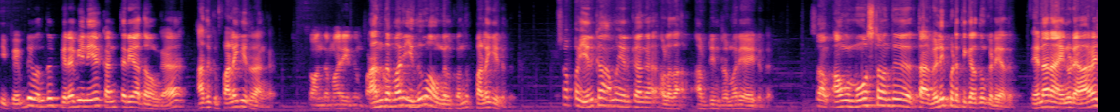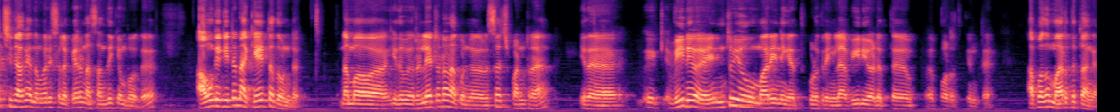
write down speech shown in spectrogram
இப்ப எப்படி வந்து பிறவிலேயே கண் தெரியாதவங்க அதுக்கு பழகிடுறாங்க. ஸோ அந்த மாதிரி இதுவும் அந்த மாதிரி இதுவும் அவங்களுக்கு வந்து பழகிடுது. ஸோ அப்போ இருக்காம இருக்காங்க அவ்வளோதான் அப்படின்ற மாதிரி ஆயிடுது. ஸோ அவங்க மோஸ்ட்டாக வந்து த வெளிப்படுத்திக்கிறதும் கிடையாது. ஏன்னா நான் என்னுடைய ஆராய்ச்சிக்காக இந்த மாதிரி சில பேரை நான் சந்திக்கும் போது அவங்க கிட்ட நான் கேட்டது உண்டு. நம்ம இது ரிலேட்டடாக நான் கொஞ்சம் ரிசர்ச் பண்ணுறேன் இதை வீடியோ இன்டர்வியூ மாதிரி நீங்கள் கொடுக்குறீங்களா? வீடியோ எடுத்து போடுறதுக்குன்ட்டு. அப்போ வந்து மறுத்துட்டாங்க.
